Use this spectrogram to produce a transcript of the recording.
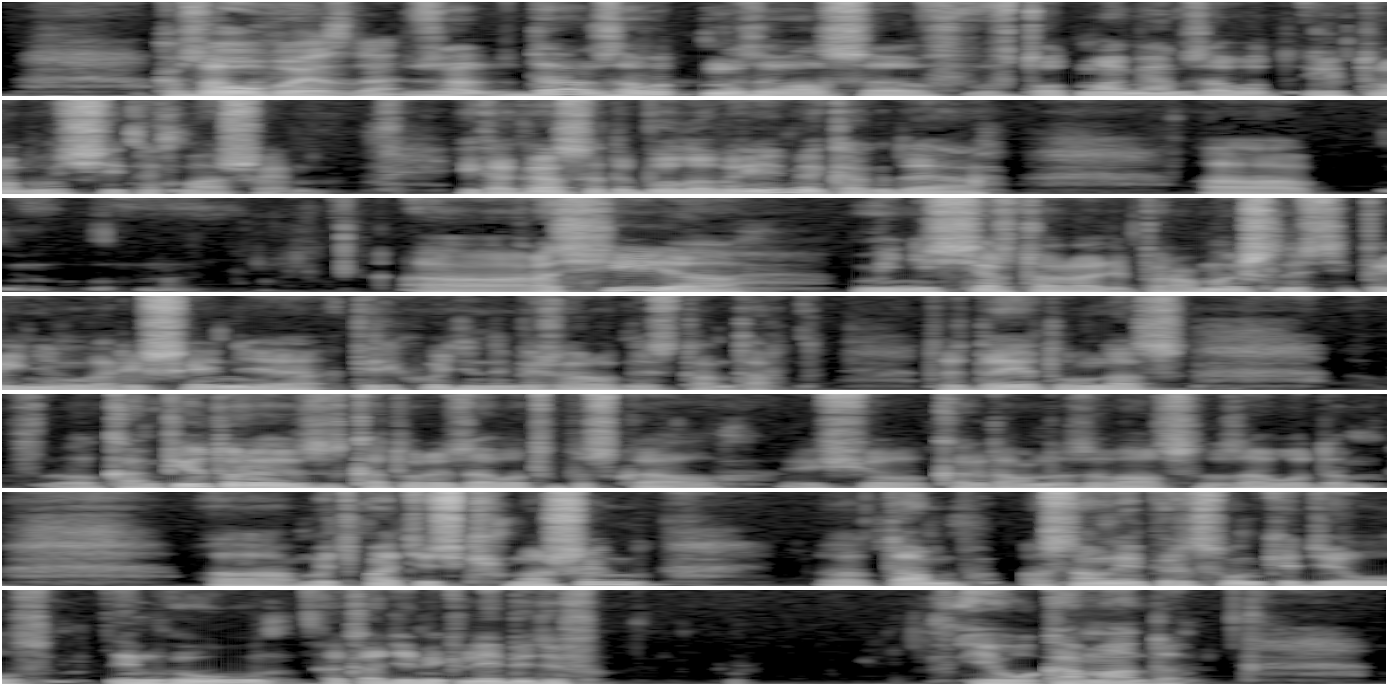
КПОВС, да? За- да, завод назывался в, в тот момент завод электронно-вычислительных машин. И как раз это было время, когда а, а, Россия, Министерство радиопромышленности приняло решение о переходе на международный стандарт. То есть до этого у нас э, компьютеры, которые завод выпускал, еще когда он назывался заводом а, математических машин, а, там основные операционки делал МГУ, академик Лебедев, его команда.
